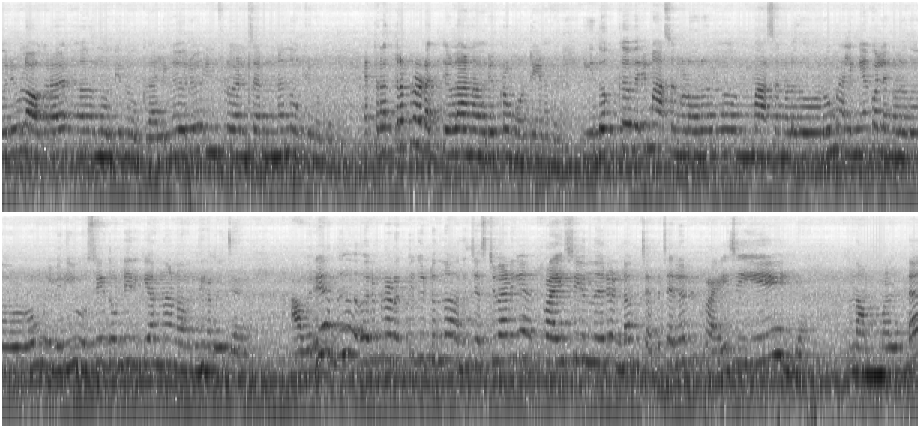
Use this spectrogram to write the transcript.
ഒരു വ്ളോഗറെ നോക്കി നോക്കുക. അല്ലെങ്കിൽ ഒരു ഇൻഫ്ലുവൻസറിനെ നോക്കി നോക്കുക. എത്ര എത്ര പ്രൊഡക്റ്റുകളാണ് അവർ പ്രൊമോട്ട് ചെയ്യുന്നത്? ഇതൊക്കെ ഇവർ മാസങ്ങളോറും മാസങ്ങൾ തോറും അല്ലെങ്കിൽ കൊല്ലങ്ങൾ തോറും ഇവർ യൂസ് ചെയ്തുകൊണ്ടിരിക്കുക എന്നാണ് നിങ്ങളുടെ വിചാരം? അവർ അത് ഒരു പ്രൊഡക്റ്റ് കിട്ടുന്നു അത് ജസ്റ്റ് വേണമെങ്കിൽ ട്രൈ ചെയ്യുന്നവരുണ്ടാവും. ചിലപ്പോൾ ചിലർ ട്രൈ ചെയ്യേ ഇല്ല. നമ്മളുടെ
